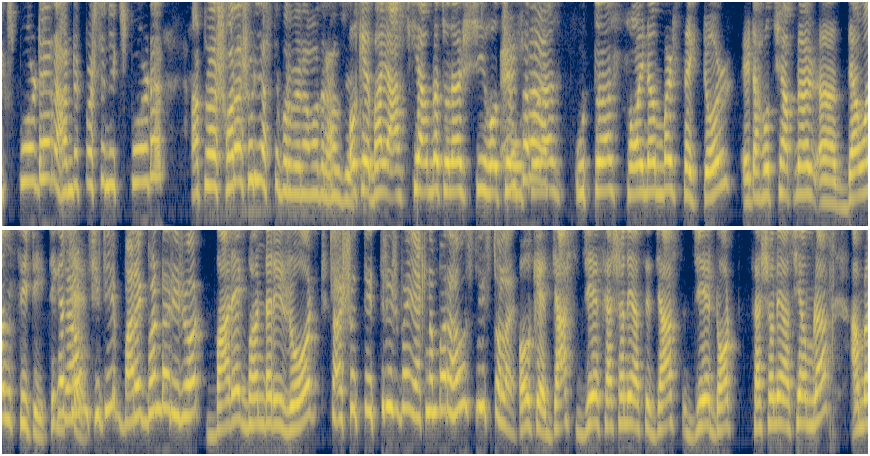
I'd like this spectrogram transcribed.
এক্সপোর্টের হান্ড্রেড পার্সেন্ট এক্সপোর্টের আপনারা সরাসরি আসতে পারবেন আমাদের হাউসে ওকে ভাই আজকে আমরা চলে আসছি হচ্ছে উত্তরা উত্তরা ছয় নাম্বার সেক্টর। এটা হচ্ছে আপনার দেওয়ান সিটি ঠিক আছে? Down city Barek Bhandari road. Barek Bhandari road. চারশো তেত্রিশ বাই এক নম্বর হাউস নিচতলায়। ওকে জাস্ট যে ফ্যাশনে আছে জাস্ট যে ডট ফ্যাশনে আছি আমরা আমরা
